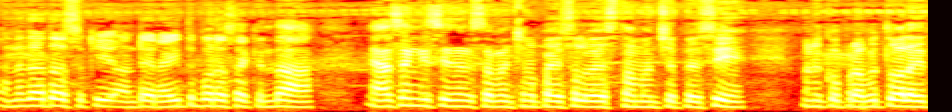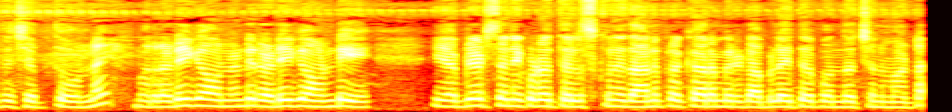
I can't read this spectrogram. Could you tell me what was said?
అన్నదాత సుఖి అంటే రైతు భరోసా కింద యాసంగి సీజన్కి సంబంధించిన పైసలు వేస్తామని చెప్పేసి మనకు ప్రభుత్వాలు అయితే చెప్తూ ఉన్నాయి. మరి రెడీగా ఉండండి రెడీగా ఉండి ఈ అప్డేట్స్ అన్ని కూడా తెలుసుకుని దాని ప్రకారం మీరు డబ్బులు అయితే పొందొచ్చు అనమాట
